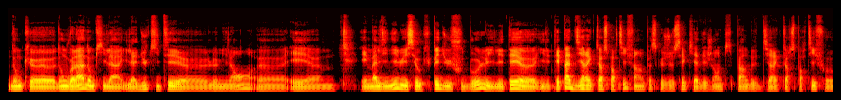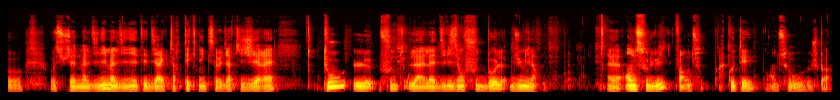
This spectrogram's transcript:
Donc, euh, donc voilà, donc il a, il a dû quitter euh, le Milan euh, et, et, Maldini lui s'est occupé du football. Il était, il n'était pas directeur sportif, hein, parce que je sais qu'il y a des gens qui parlent de directeur sportif au, sujet de Maldini. Maldini était directeur technique, ça veut dire qu'il gérait tout le foot, la division football du Milan. En dessous de lui, enfin en dessous, à côté, en dessous, je sais pas.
